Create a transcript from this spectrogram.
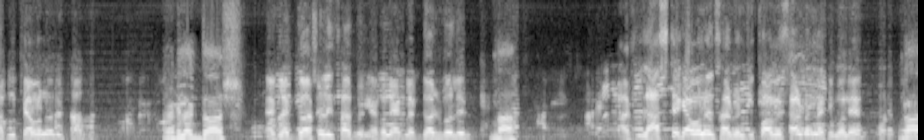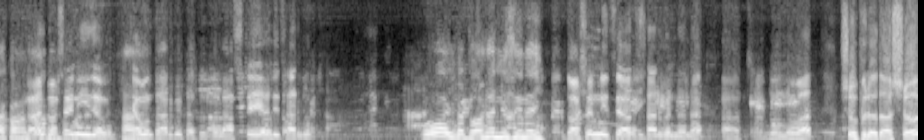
আপনি কেমন হলে ছাড়বেন? এক লাখ দশ। এক লাখ দশ হলে ছাড়বেন। এখন এক লাখ দশ বলেন। না। আর লাস্টে কেমন হলে ছাড়বেন? কি কমে ছাড়বেন নাকি মনে? নাহলে বাসায় নিয়ে যাবেন। হ্যাঁ। কেমন টার্গেট আছে যে লাস্টে এই হলে ছাড়বো। ওই দশের নিচে নেই। দশের নিচে আর ছাড়বেন না না? আচ্ছা ধন্যবাদ। সুপ্রিয় দর্শক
